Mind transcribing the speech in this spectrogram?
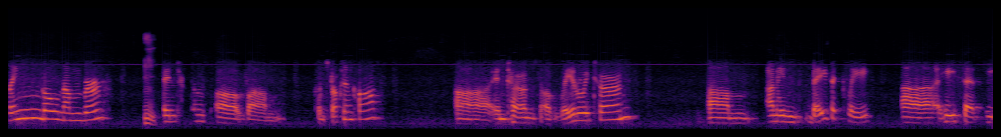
single number mm. in terms of um, construction costs, uh, in terms of rate return. Um, I mean, basically, uh, he said he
